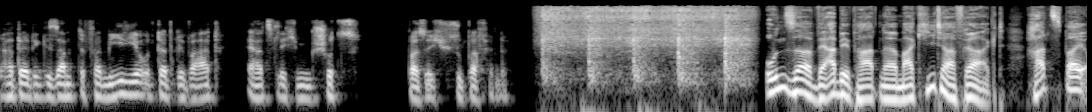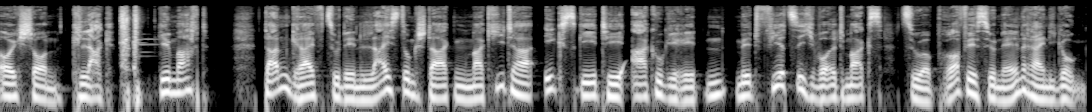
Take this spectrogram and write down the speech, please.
hat er die gesamte Familie unter privatärztlichem Schutz, was ich super finde. Unser Werbepartner Makita fragt, hat's bei euch schon klack gemacht? Dann greift zu den leistungsstarken Makita XGT Akkugeräten mit 40 Volt Max zur professionellen Reinigung.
